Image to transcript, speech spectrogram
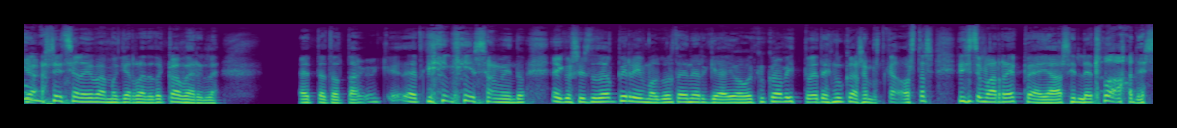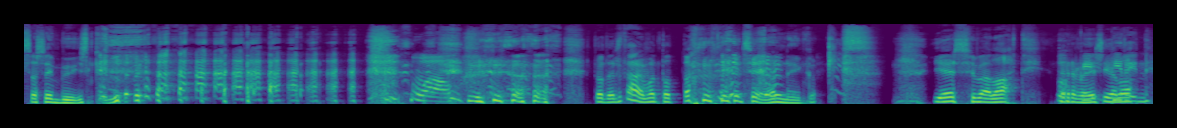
Ja En- sitten se oli hyvä, mä kerroin tätä kaverille, että tota, et kissamintu, ei kun siis tota pirinmakuista energiaa juo, että kuka vittu, ettei kukaan semmoista ostas, niin se vaan repeää silleen, että Lahdessa se myisi kyllä. wow. Että aivan totta, se on niin kuin. Jes, hyvä Lahti. Terveisiä Pi- Lahti. Pirin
